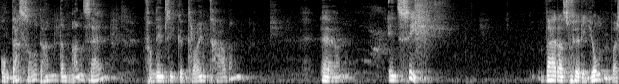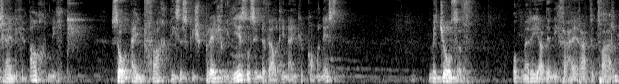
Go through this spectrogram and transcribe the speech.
Und das soll dann der Mann sein, von dem sie geträumt haben? Ähm, in sich war das für die Juden wahrscheinlich auch nicht so einfach, dieses Gespräch, wie Jesus in die Welt hineingekommen ist, mit Josef und Maria, die nicht verheiratet waren.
